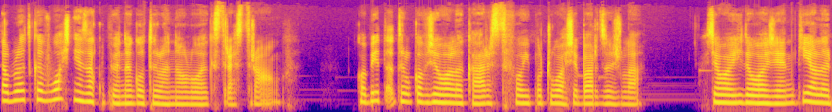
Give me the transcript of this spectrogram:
tabletkę właśnie zakupionego Tylenolu Extra Strong. Kobieta tylko wzięła lekarstwo i poczuła się bardzo źle. Chciała iść do łazienki, ale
